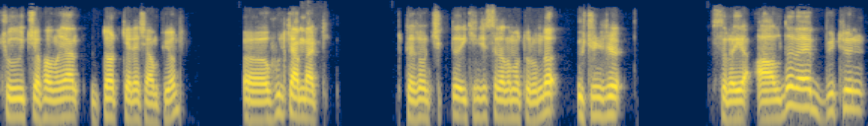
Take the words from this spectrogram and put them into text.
Q3 yapamayan dört kere şampiyon. Ee, Hülkenberg sezon çıktığı ikinci sıralama turunda üçüncü sırayı aldı ve bütün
